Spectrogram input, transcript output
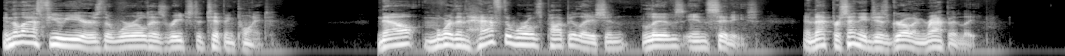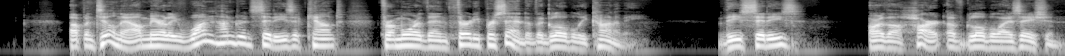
In the last few years, the world has reached a tipping point. Now, more than half the world's population lives in cities, and that percentage is growing rapidly. Up until now, merely 100 cities account for more than 30% of the global economy. These cities are the heart of globalization,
